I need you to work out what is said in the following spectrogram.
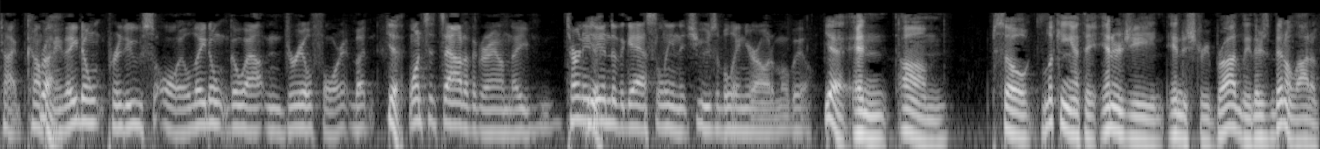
type company. Right. They don't produce oil. They don't go out and drill for it. But Yeah. once it's out of the ground, they turn it Yeah. into the gasoline that's usable in your automobile. Yeah, and um, so looking at the energy industry broadly, there's been a lot of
